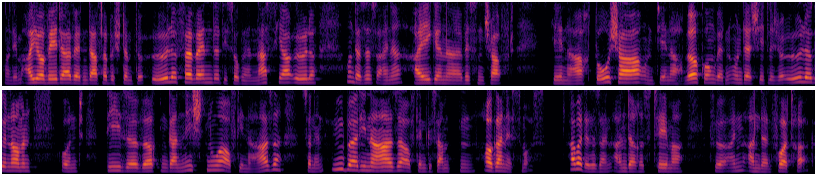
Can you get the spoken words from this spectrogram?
Und im Ayurveda werden dafür bestimmte Öle verwendet, die sogenannten Nasya-Öle. Und das ist eine eigene Wissenschaft. Je nach Dosha und je nach Wirkung werden unterschiedliche Öle genommen. Und diese wirken dann nicht nur auf die Nase, sondern über die Nase auf den gesamten Organismus. Aber das ist ein anderes Thema für einen anderen Vortrag.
